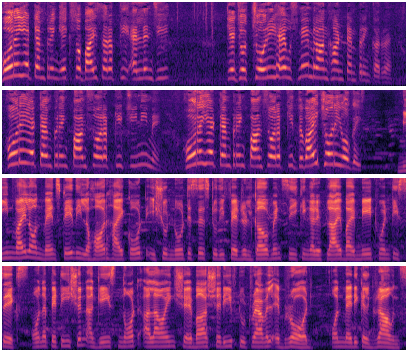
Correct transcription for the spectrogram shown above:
हो रही है टेम्परिंग 122 अरब की एलएनजी कि जो चोरी है उसमें इमरान खान टेम्परिंग कर रहा है हो रही है टेम्परिंग 500 अरब की चीनी में हो रही है टेम्परिंग 500 अरब की दवाई चोरी हो गई Meanwhile, on Wednesday, the Lahore High Court issued notices to the federal government seeking a reply by May 26 on a petition against not allowing Shehbaz Sharif to travel abroad on medical grounds,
